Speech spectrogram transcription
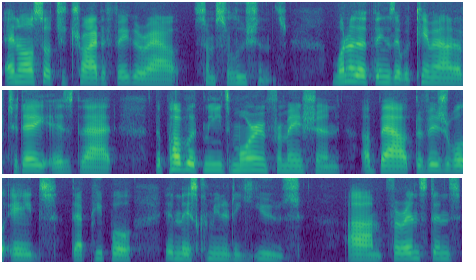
and also to try to figure out some solutions. One of the things that came out of today is that the public needs more information about the visual aids that people in this community use. Um, for instance,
